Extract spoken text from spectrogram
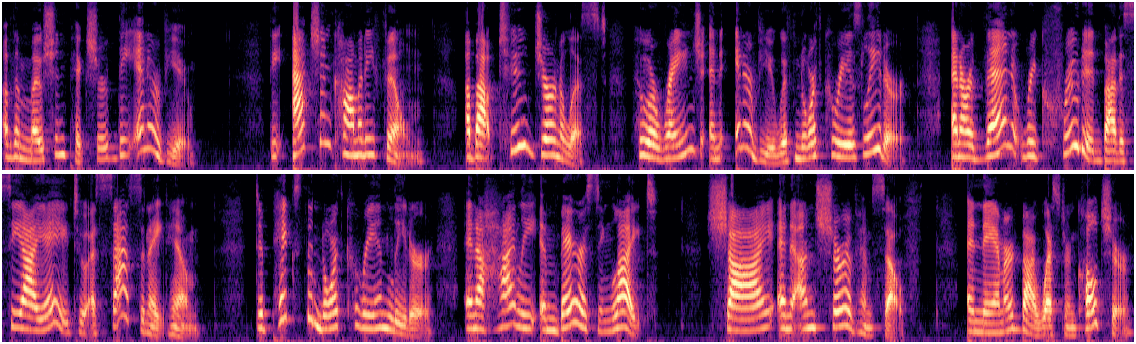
of the motion picture The Interview. The action comedy film about two journalists who arrange an interview with North Korea's leader and are then recruited by the CIA to assassinate him depicts the North Korean leader in a highly embarrassing light, shy and unsure of himself, enamored by Western culture,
